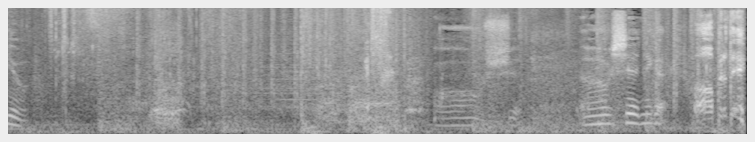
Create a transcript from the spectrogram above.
Frío. Oh shit. Oh shit, nigga. Oh, espérate.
